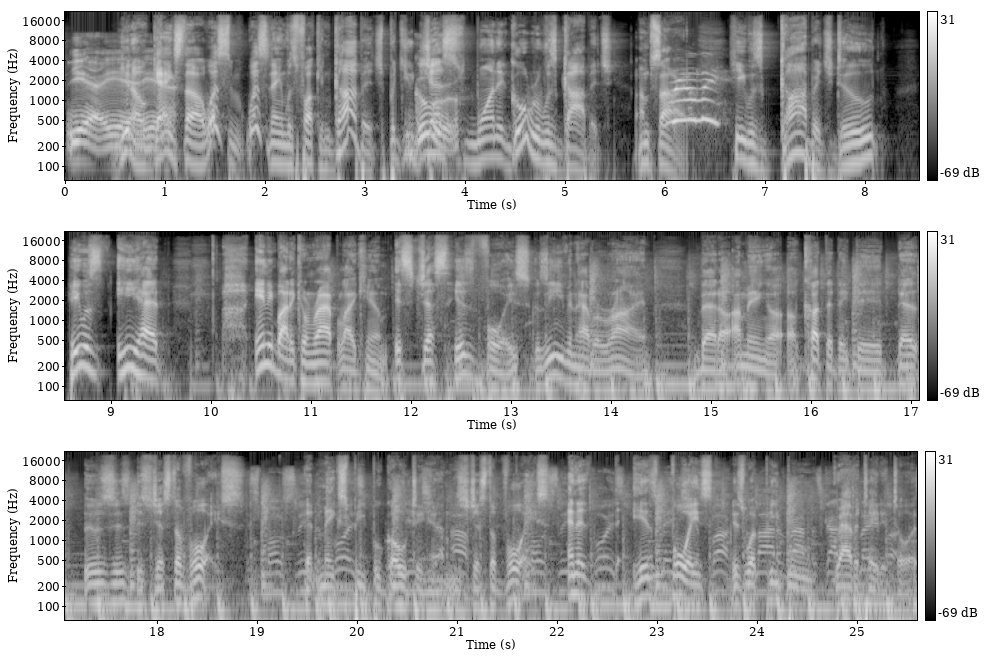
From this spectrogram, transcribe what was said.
Yeah, yeah. you know, yeah. Gang Starr. What's what's his name was fucking garbage, but you Guru. just wanted Guru was garbage. I'm sorry. Really? He was garbage, dude. He was he had anybody can rap like him. It's just his voice because he even have a rhyme that uh, I mean a, a cut that they did that it was just, it's just a voice that makes people go to him. It's just a voice, and it, his voice is what people gravitated toward.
